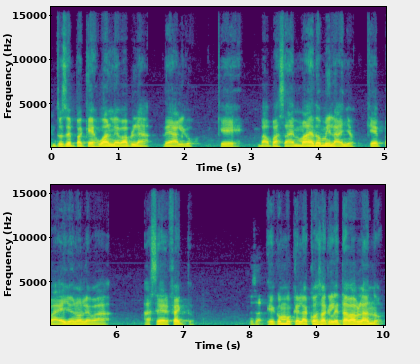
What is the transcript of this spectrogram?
Entonces, ¿para qué Juan le va a hablar de algo que va a pasar en más de 2000 años que para ellos no le va a hacer efecto? Exacto. Es como que la cosa que le estaba hablando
